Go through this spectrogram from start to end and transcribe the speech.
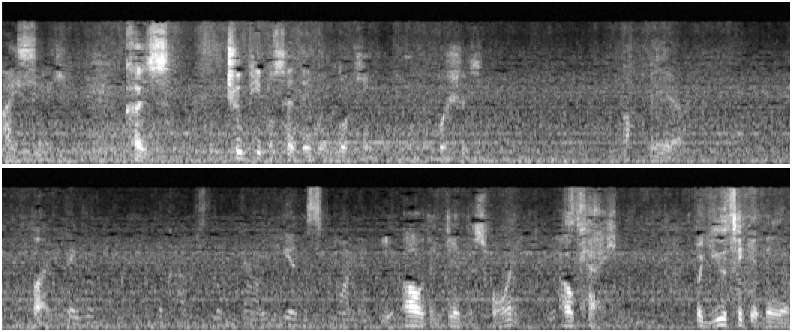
I see. Because two people said they were looking in the bushes up there. But, They were, the cops looked down here this morning. y- oh, they did this morning. Okay. But you think it may have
